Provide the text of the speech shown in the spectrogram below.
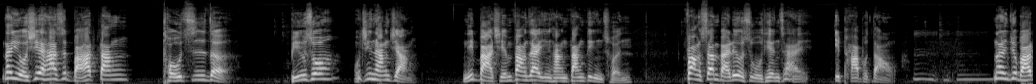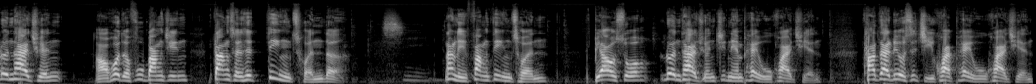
那有些他是把它当投资的，比如说我经常讲，你把钱放在银行当定存，放三百六十五天才一趴不到，嗯嗯，那你就把论泰权啊或者富邦金当成是定存的，是，那你放定存。不要说论泰拳今年配五块钱，它在六十几块配五块钱，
